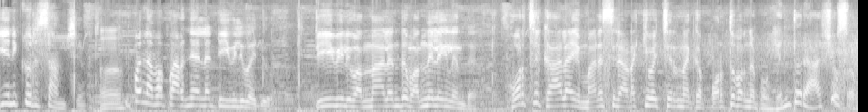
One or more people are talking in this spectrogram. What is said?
എനിക്കൊരു സംശയം. ഇപ്പൊ നമ്മ പറഞ്ഞെല്ലാം ടി വിയിൽ വരുമോ ടി വിയിൽ വന്നാലെന്ത് വന്നില്ലെങ്കിൽ എന്ത് കുറച്ചു കാലായി മനസ്സിൽ അടക്കി വെച്ചിരുന്നൊക്കെ പുറത്തു പറഞ്ഞപ്പോ എന്തൊരു ആശ്വാസം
